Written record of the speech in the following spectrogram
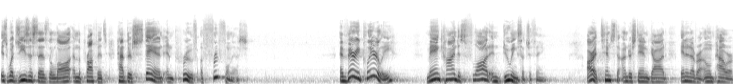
is what Jesus says the law and the prophets have their stand and proof of fruitfulness. And very clearly, Mankind is flawed in doing such a thing. Our attempts to understand God in and of our own power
